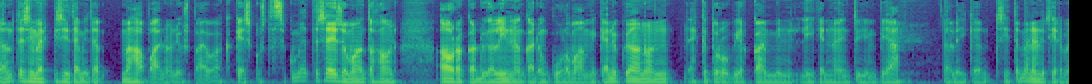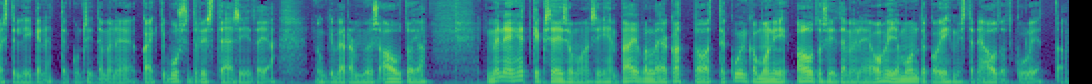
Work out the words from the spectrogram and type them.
Tämä on nyt esimerkki siitä, mitä mä havainnoin yksi päivä vaikka keskustassa. Kun menette seisomaan tuohon Aurakadun ja Linnankadun kulmaan, mikä nykyään on ehkä Turun vilkkaimmin liikennöintyjimpiä tai liike, siitä menee nyt hirveästi liikennettä, kun siitä menee kaikki bussit ristää siitä ja jonkin verran myös autoja, niin menee hetkeksi seisomaan siihen päivällä ja katsoo, että kuinka moni auto siitä menee ohi ja montako ihmistä ne autot kuljettaa.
